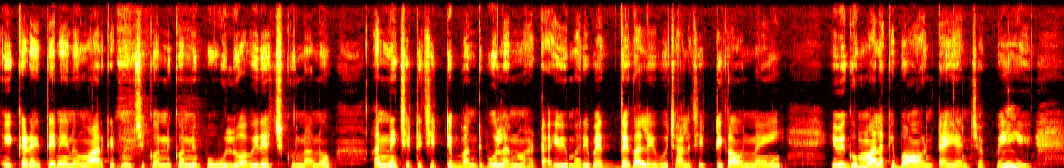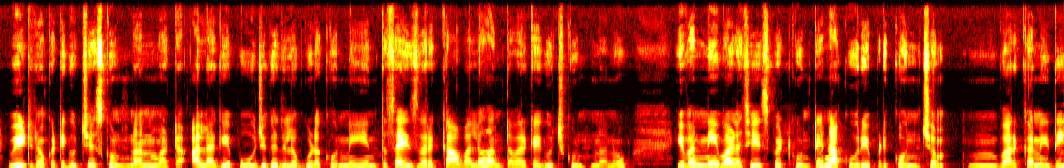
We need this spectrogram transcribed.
ఇక్కడైతే నేను మార్కెట్ నుంచి కొన్ని కొన్ని పువ్వులు అవి తెచ్చుకున్నాను. అన్ని చిట్టి చిట్టి బంతి పూలు అనమాట ఇవి మరి పెద్దగా లేవు చాలా చిట్టిగా ఉన్నాయి. ఇవి గుమ్మాలకి బాగుంటాయి అని చెప్పి వీటిని ఒకటి గుచ్చేసుకుంటున్నాను అనమాట అలాగే పూజ గదిలో కూడా కొన్ని ఎంత సైజు వరకు కావాలో అంతవరకే గుచ్చుకుంటున్నాను. ఇవన్నీ వాళ్ళ చేసి పెట్టుకుంటే నాకు రేపటికి కొంచెం వర్క్ అనేది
